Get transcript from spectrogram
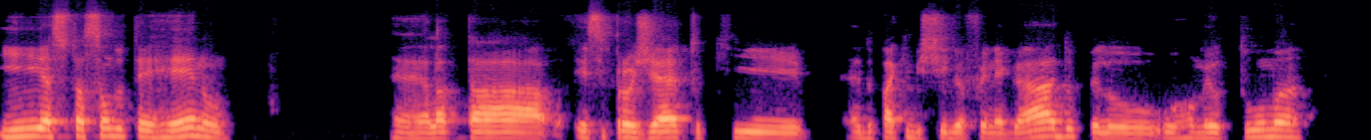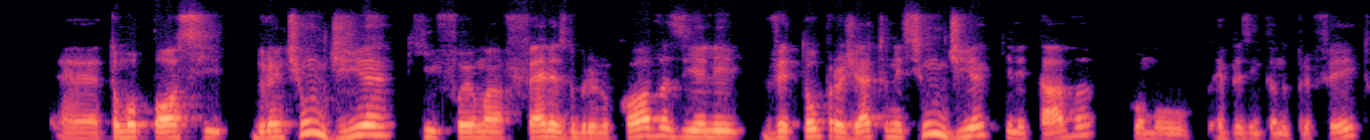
e a situação do terreno, é, ela tá esse projeto que é do Parque Bexiga foi negado pelo o Romeu Tuma, é, tomou posse durante um dia, que foi uma férias do Bruno Covas, e ele vetou o projeto nesse um dia que ele estava como representando o prefeito.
